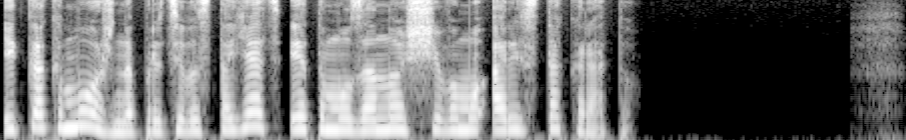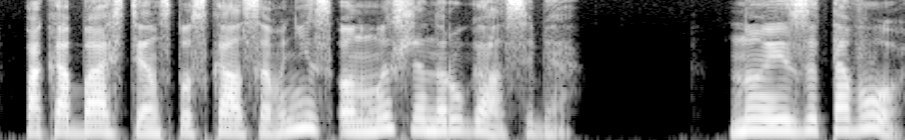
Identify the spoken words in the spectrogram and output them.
И как можно противостоять этому заносчивому аристократу? Пока Бастиан спускался вниз, он мысленно ругал себя. Но из-за того,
